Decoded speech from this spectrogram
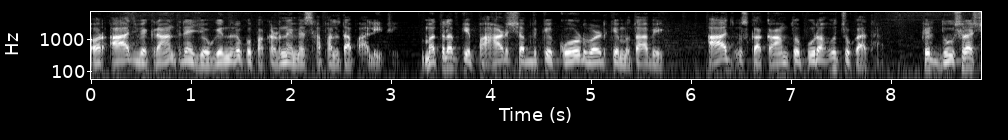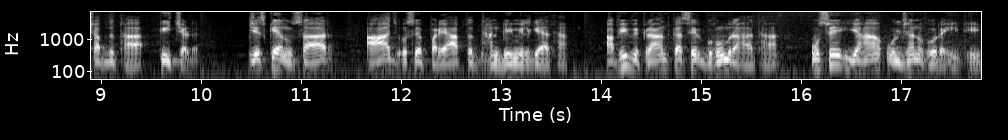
और आज विक्रांत ने योगेंद्र को पकड़ने में सफलता पाली थी। मतलब कि पहाड़ शब्द के कोड वर्ड के मुताबिक आज उसका काम तो पूरा हो चुका था। फिर दूसरा शब्द था कीचड़, जिसके अनुसार आज उसे पर्याप्त धन भी मिल गया था। अभी विक्रांत का सिर घूम रहा था, उसे यहाँ उलझन हो रही थी।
